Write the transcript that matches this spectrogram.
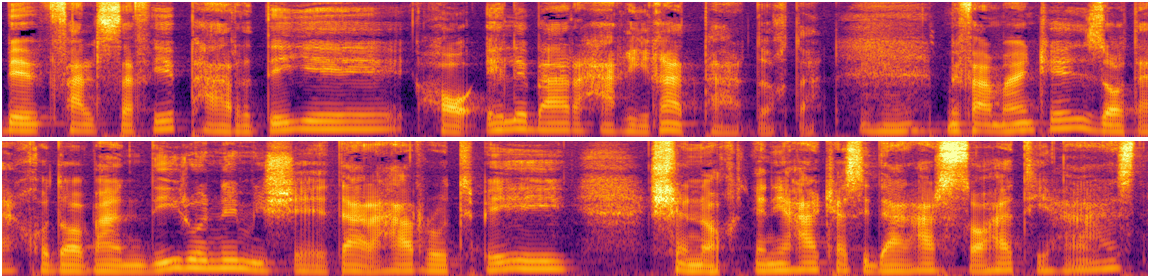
به فلسفه پرده حائل بر حقیقت پرداختن. میفرمایند که ذات خداوندی رو نمیشه در هر رتبه شناخت. یعنی هر کسی در هر ساحتی هست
